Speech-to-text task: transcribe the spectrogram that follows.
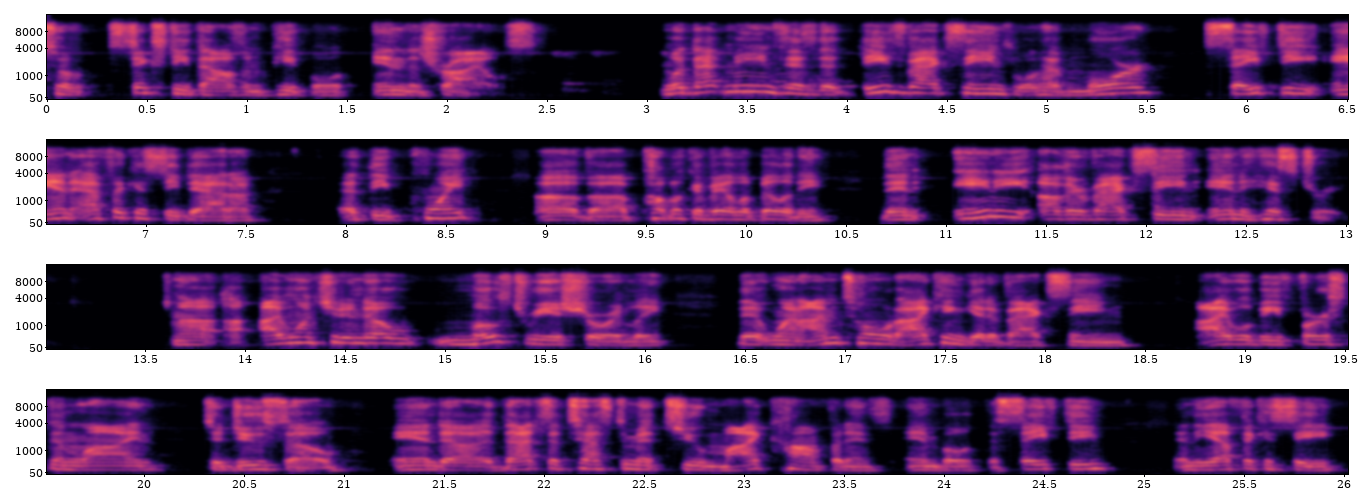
to 60,000 people in the trials. What that means is that these vaccines will have more safety and efficacy data at the point of uh, public availability than any other vaccine in history. Uh, I want you to know most reassuredly that when I'm told I can get a vaccine, I will be first in line to do so. And uh, that's a testament to my confidence in both the safety and the efficacy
